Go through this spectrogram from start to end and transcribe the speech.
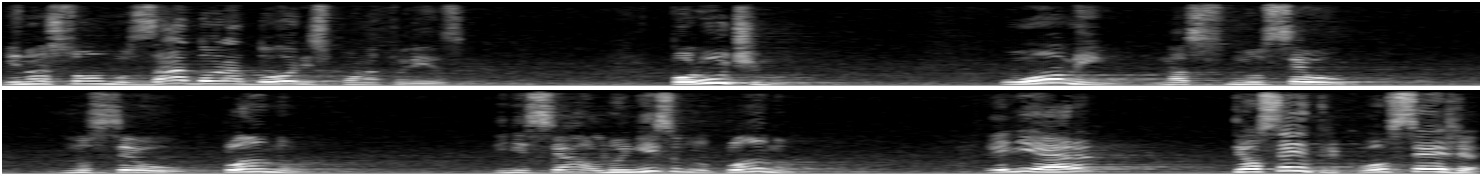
e nós somos adoradores por natureza. Por último, o homem no seu no seu plano inicial, no início do plano, ele era teocêntrico, ou seja,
